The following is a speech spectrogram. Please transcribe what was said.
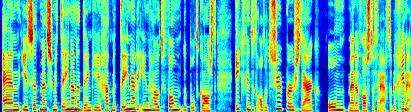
En je zet mensen meteen aan het denken. Je gaat meteen naar de inhoud van de podcast. Ik vind het altijd super sterk om met een vaste vraag te beginnen.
